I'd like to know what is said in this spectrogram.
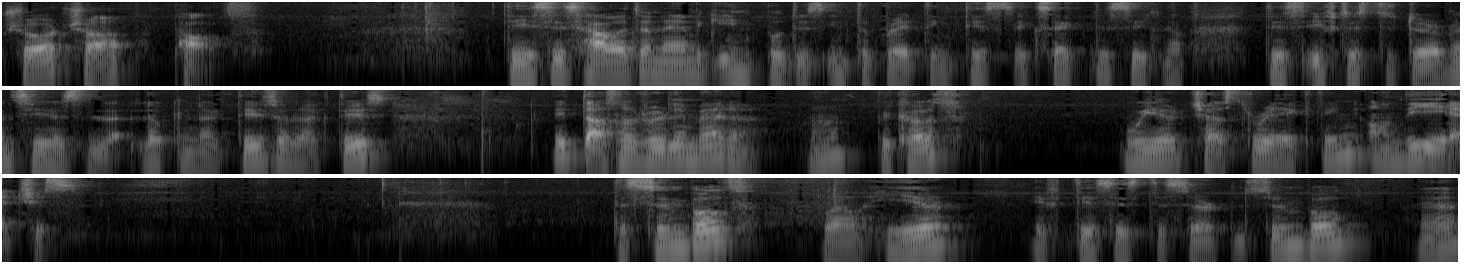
Short, sharp pulse. This is how a dynamic input is interpreting this exact signal. This, if this disturbance here is looking like this or like this, it does not really matter huh? because we are just reacting on the edges. The symbols, well here, if this is the certain symbol, yeah,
